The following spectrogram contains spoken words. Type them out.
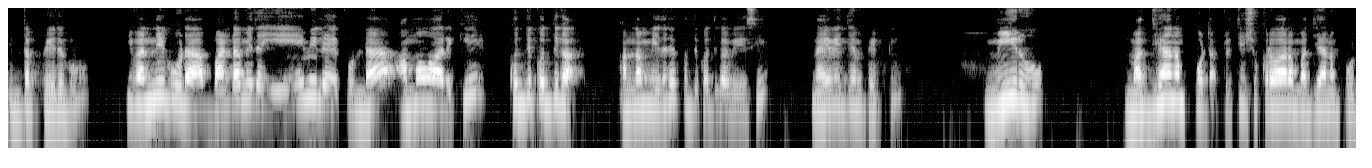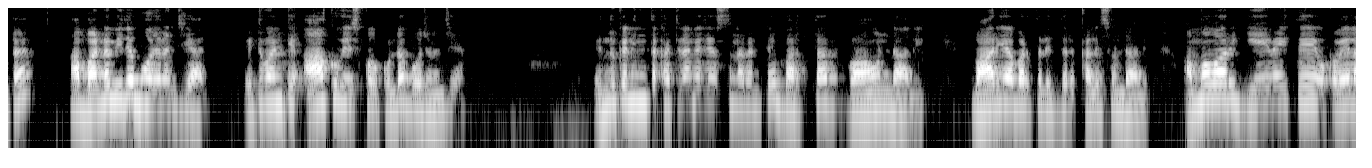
ఇంత పెరుగు ఇవన్నీ కూడా బండ మీద ఏమీ లేకుండా అమ్మవారికి కొద్ది కొద్దిగా అన్నం మీదనే కొద్ది కొద్దిగా వేసి నైవేద్యం పెట్టి మీరు మధ్యాహ్నం పూట ప్రతి శుక్రవారం మధ్యాహ్నం పూట ఆ బండ మీదే భోజనం చేయాలి. ఎటువంటి ఆకు వేసుకోకుండా భోజనం చేయాలి. ఎందుకని ఇంత కఠినంగా చేస్తున్నారంటే భర్త బాగుండాలి భార్యాభర్తలు ఇద్దరు కలిసి ఉండాలి అమ్మవారు ఏవైతే ఒకవేళ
